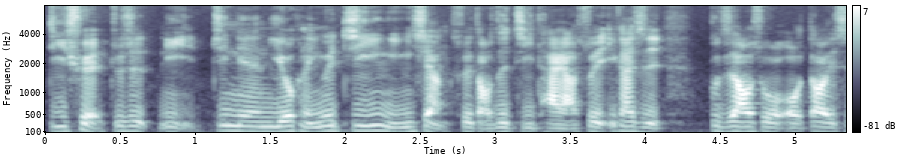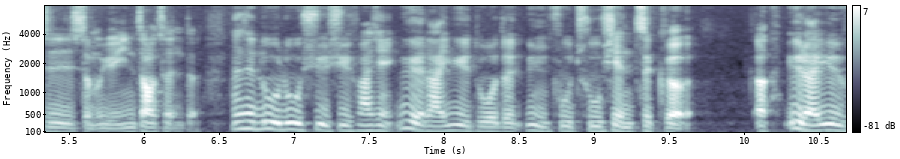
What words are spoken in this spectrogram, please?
的确就是你今年也有可能因为基因影响，所以导致畸胎啊，所以一开始不知道说哦到底是什么原因造成的，但是陆陆续续发现越来越多的孕妇出现这个呃越来越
